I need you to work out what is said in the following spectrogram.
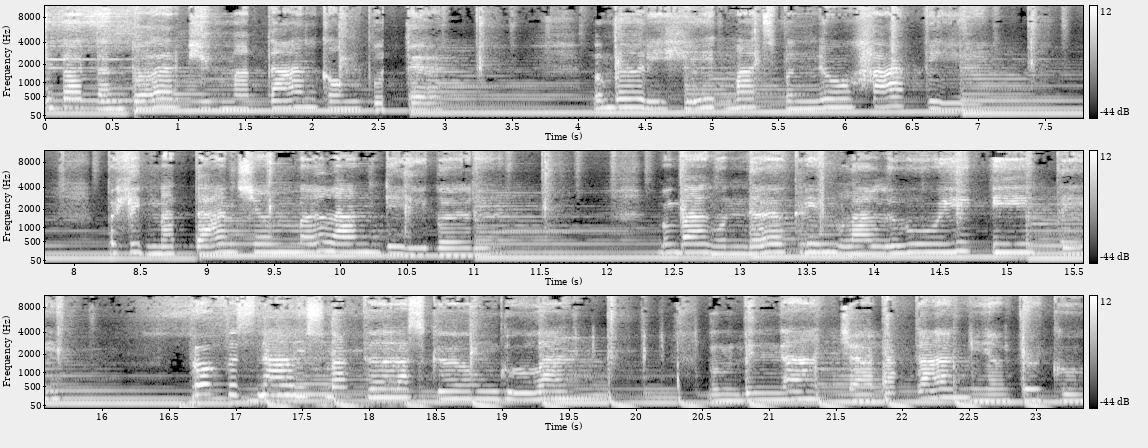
kecepatan perkhidmatan komputer. Memberi hikmat sepenuh hati. Perkhidmatan cemerlang diberi. Membangun negeri melalui IT. Profesionalisme teras keunggulan. Membina jabatan yang teguh.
